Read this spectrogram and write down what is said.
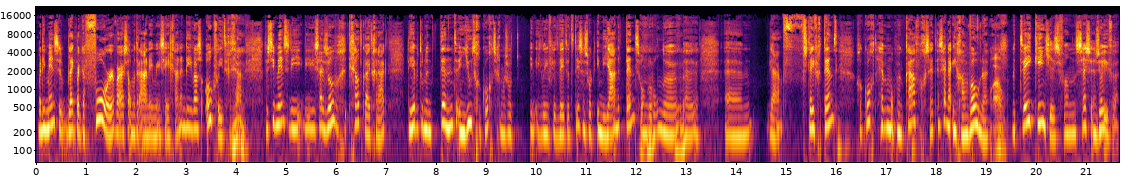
Maar die mensen, blijkbaar daarvoor, waren ze al met een aannemer in zee gegaan. En die was ook failliet gegaan. Mm. Dus die mensen die, die, die zijn zoveel ge- geld kwijtgeraakt. Die hebben toen een tent, een ute gekocht. Zeg maar een soort, ik weet niet of je het weet wat het is. Een soort indianentent. Zo'n Mhm. ronde, Mhm. eh, ehm, ja, stevige tent. Gekocht, hebben hem op hun kavel gezet. En zijn daarin gaan wonen. Wauw. Met twee kindjes van zes en zeven.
